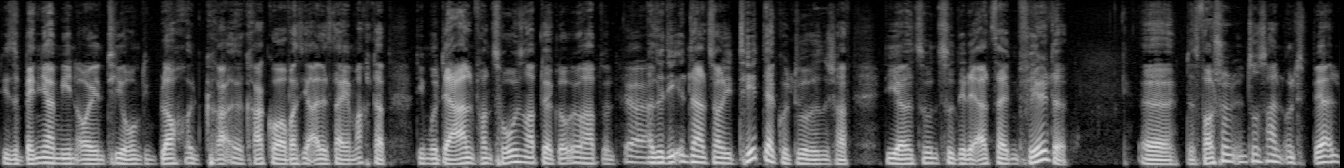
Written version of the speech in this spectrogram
Diese Benjamin-Orientierung, die Bloch und Kra äh, Krakauer, was ihr alles da gemacht habt. Die modernen Franzosen habt ihr, glaube ich, gehabt. Und Ja. Also die Internationalität der Kulturwissenschaft, die ja zu uns zu DDR-Zeiten fehlte, äh, das war schon interessant. Und wäre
